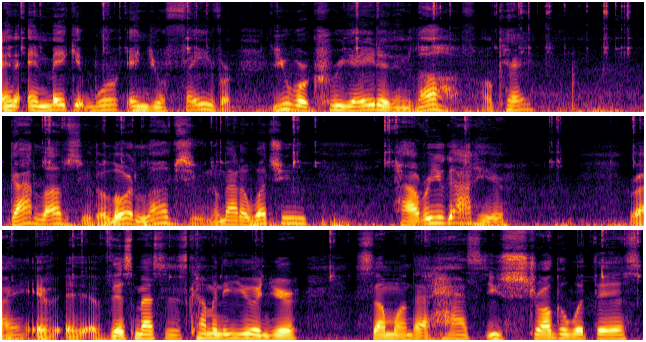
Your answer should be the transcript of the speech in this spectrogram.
And, and make it work in your favor. You were created in love, okay? God loves you. The Lord loves you no matter what you, however you got here, right? If, if this message is coming to you and you're someone that has, you struggle with this,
